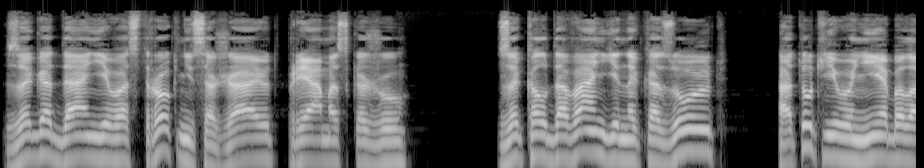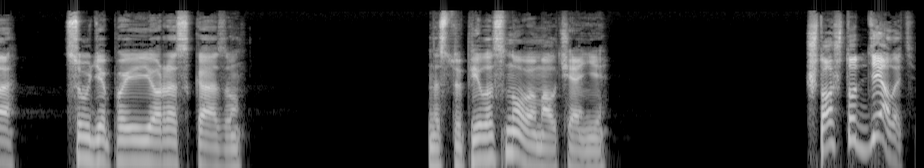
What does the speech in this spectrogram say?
«За гаданье во строк не сажают, прямо скажу. За колдованье наказуют, а тут его не было, судя по ее рассказу». Наступило снова молчание. «Что ж тут делать?»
